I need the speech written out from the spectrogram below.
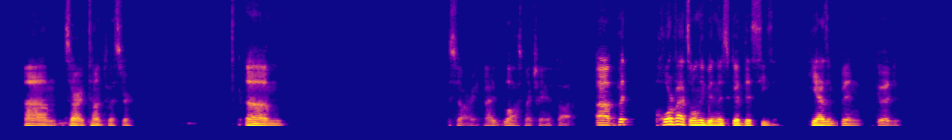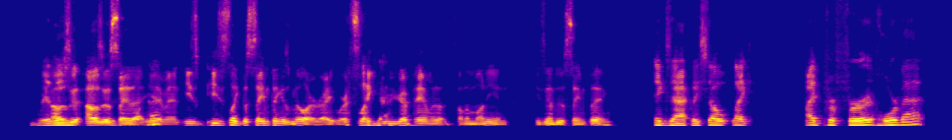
um, sorry, tongue twister. Um, Sorry, I lost my train of thought. Uh, but Horvat's only been this good this season. He hasn't been good. Really, I was I was gonna say that. Yeah, man. He's he's like the same thing as Miller, right? Where it's like exactly. you're gonna pay him a ton of money and he's gonna do the same thing. Exactly. So like, I'd prefer Horvat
